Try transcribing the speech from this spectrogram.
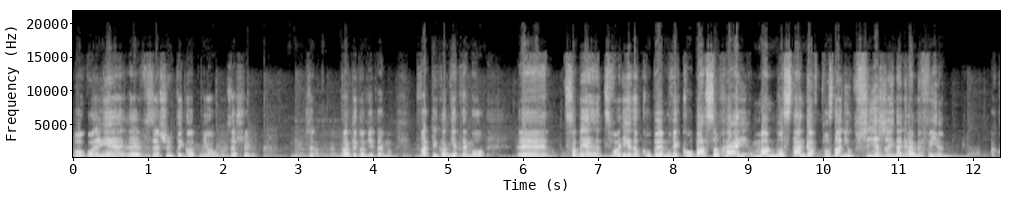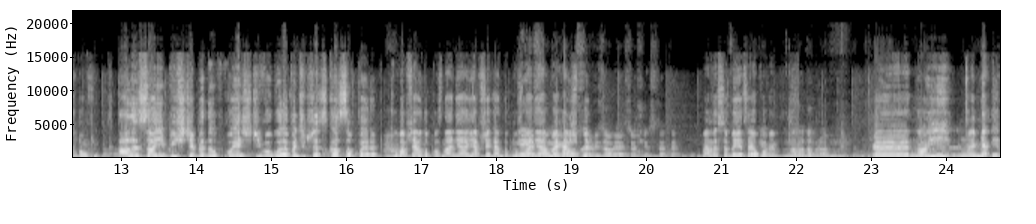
Bo ogólnie e, w zeszłym tygodniu, w zeszłym? Nie, Z- dwa tygodnie. Dwa tygodnie temu. Dwa tygodnie Tak. temu e, sobie dzwonię do Kuby, mówię, Kuba, słuchaj, mam Mustanga w Poznaniu, przyjeżdżaj, nagramy film. A Kuba mówi, ale zajebiście, będą pojeździć w ogóle, będzie wszystko super. Kuba przyjechał do Poznania, ja przyjechałem do Nie jest Poznania, to mega pojechaliśmy, ostre widzowie jak coś niestety. no ale sobie je, co ja Takie- opowiem. No no dobra. E, no i e, mia-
